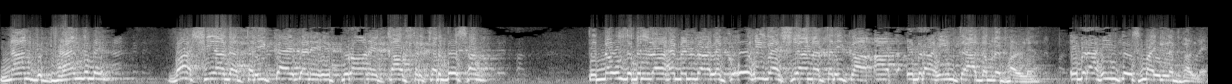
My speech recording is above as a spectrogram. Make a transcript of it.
ننگ ڈرنگ میں واشیاں کا طریقہ ہے یہ پرانے کافر کرتے سن۔ تو نوز باللہ من ذالک وہی وحشیانہ طریقہ ابراہیم تے آدم نے پڑ لیا۔ ابراہیم تے اسماعیل نے پڑ لیا۔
